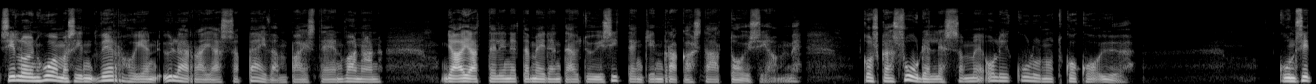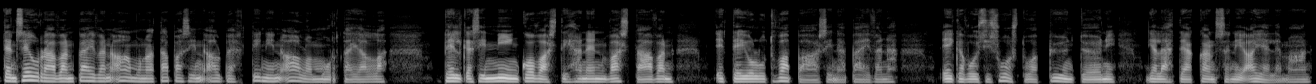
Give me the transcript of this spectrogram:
Silloin huomasin verhojen ylärajassa päivänpaisteen vanan ja ajattelin, että meidän täytyi sittenkin rakastaa toisiamme, koska suudellessamme oli kulunut koko yö. Kun sitten seuraavan päivän aamuna tapasin Albertinin aallonmurtajalla, pelkäsin niin kovasti hänen vastaavan, ettei ollut vapaa sinä päivänä, eikä voisi suostua pyyntööni ja lähteä kanssani ajelemaan,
